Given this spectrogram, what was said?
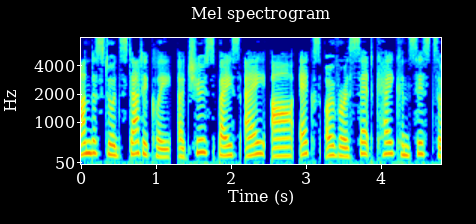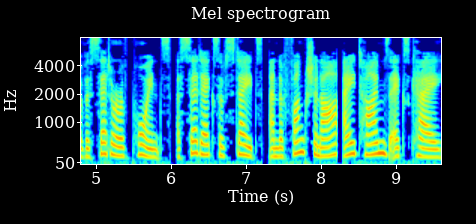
Understood statically, a Chu space A, R, X over a set K consists of a setter of points, a set X of states, and a function R, A times X K.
